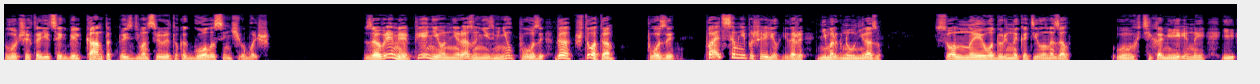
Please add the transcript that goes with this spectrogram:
в лучших традициях бельканта, то есть демонстрируя только голос и ничего больше. За время пения он ни разу не изменил позы. Да что там, позы. Пальцем не пошевелил и даже не моргнул ни разу. Сонная одурь накатила на зал. Ух, тихомиренные и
